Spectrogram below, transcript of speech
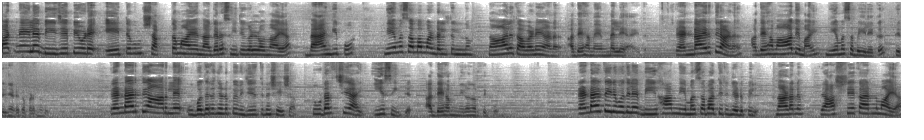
പട്നയിലെ ബി ജെ പിയുടെ ഏറ്റവും ശക്തമായ നഗര സീറ്റുകളിലൊന്നായ ബാങ്കിപ്പൂർ നിയമസഭാ മണ്ഡലത്തിൽ നിന്നും നാല് തവണയാണ് അദ്ദേഹം എം എൽ എ ആയത്. രണ്ടായിരത്തിലാണ് അദ്ദേഹം ആദ്യമായി നിയമസഭയിലേക്ക് തിരഞ്ഞെടുക്കപ്പെടുന്നത്. രണ്ടായിരത്തി ആറിലെ ഉപതെരഞ്ഞെടുപ്പ് വിജയത്തിനു ശേഷം തുടർച്ചയായി ഈ സീറ്റ് അദ്ദേഹം നിലനിർത്തിപ്പോന്നു. രണ്ടായിരത്തി ഇരുപതിലെ ബീഹാർ നിയമസഭാ തിരഞ്ഞെടുപ്പിൽ നടനും രാഷ്ട്രീയക്കാരനുമായ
